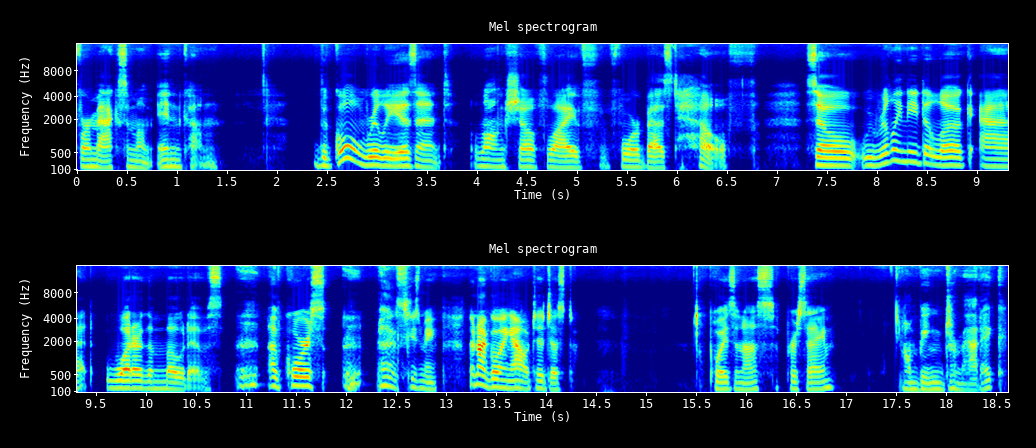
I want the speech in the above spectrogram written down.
for maximum income. The goal really isn't long shelf life for best health. So we really need to look at what are the motives. of course, excuse me, they're not going out to just poison us per se. I'm being dramatic,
